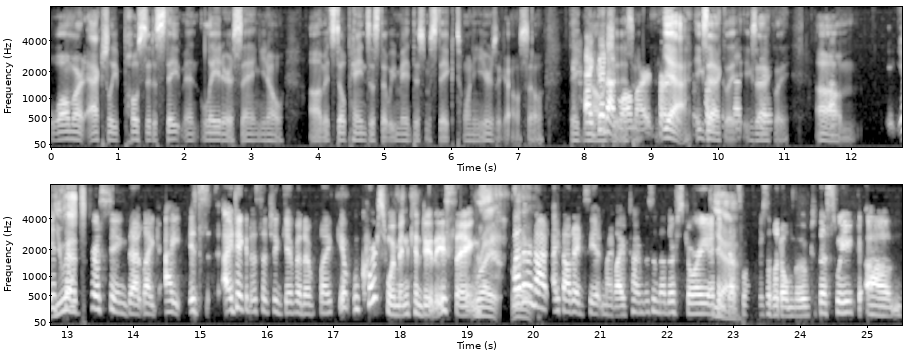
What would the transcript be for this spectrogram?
Walmart actually posted a statement later saying, you know, um, it still pains us that we made this mistake 20 years ago. So they uh, good on Walmart. For, yeah, for exactly, exactly. Um, it's you so had interesting that like I it's I take it as such a given of like yeah, of course women can do these things right whether right. or not I thought I'd see it in my lifetime is another story I think yeah. that's why I was a little moved this week um,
